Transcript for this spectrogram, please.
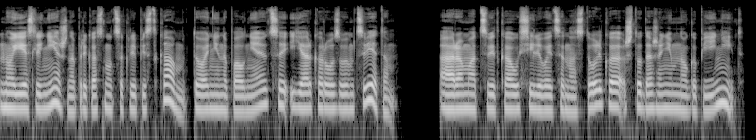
Но если нежно прикоснуться к лепесткам, то они наполняются ярко-розовым цветом, а аромат цветка усиливается настолько, что даже немного пьянит.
